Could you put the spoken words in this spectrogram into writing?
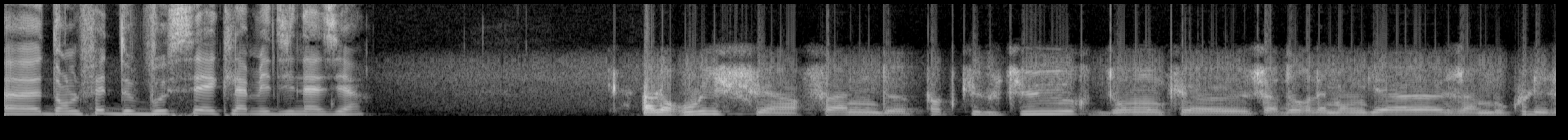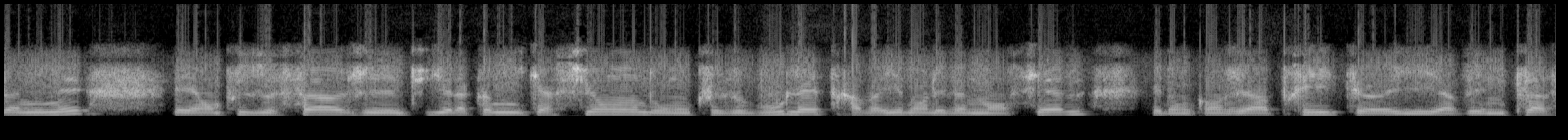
euh, dans le fait de bosser avec la Médinasia alors oui, je suis un fan de pop culture, donc euh, j'adore les mangas, j'aime beaucoup les animés, et en plus de ça, j'ai étudié la communication, donc je voulais travailler dans l'événementiel, et donc quand j'ai appris qu'il y avait une place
